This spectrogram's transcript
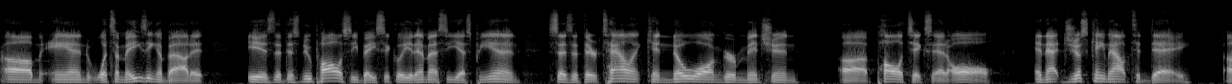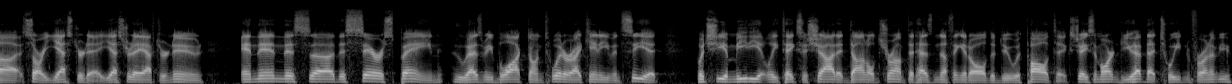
Um, and what's amazing about it is that this new policy, basically at MSESPN, says that their talent can no longer mention uh, politics at all. And that just came out today uh, sorry, yesterday, yesterday afternoon. And then this uh, this Sarah Spain, who has me blocked on Twitter, I can't even see it, but she immediately takes a shot at Donald Trump that has nothing at all to do with politics. Jason Martin, do you have that tweet in front of you?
